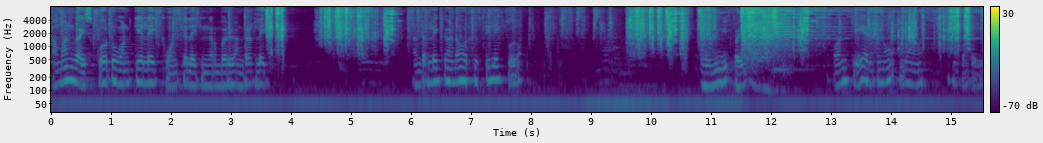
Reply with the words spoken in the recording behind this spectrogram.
Come on guys go to one k like one k லைக்குங்கிற பாரு ஹண்ட்ரட் லைக் ஹண்ட்ரட் லைக் வேண்டாம் ஒரு ஃபிஃப்டி லைக் போதும். எனிமி பை ஒன் கே அடிக்கணும் ஆனால் என்ன பண்ணுறது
